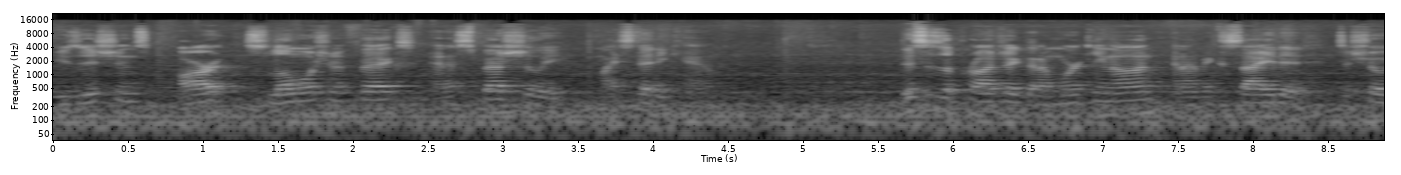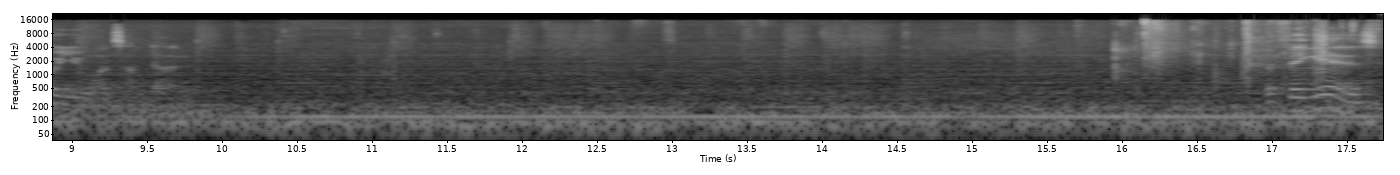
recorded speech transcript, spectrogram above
musicians, art, slow motion effects, and especially my Steadicam. This is a project that I'm working on and I'm excited to show you once I'm done. The thing is,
